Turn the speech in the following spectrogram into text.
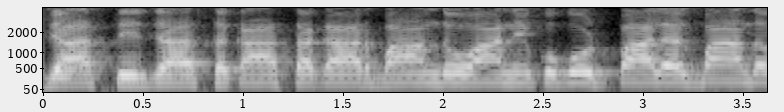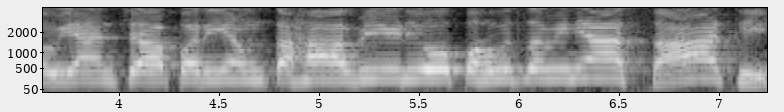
जास्तीत जास्त कास्तकार बांधव आणि कुक्कुटपालक बांधव यांच्यापर्यंत हा व्हिडिओ पोहोचविण्यासाठी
